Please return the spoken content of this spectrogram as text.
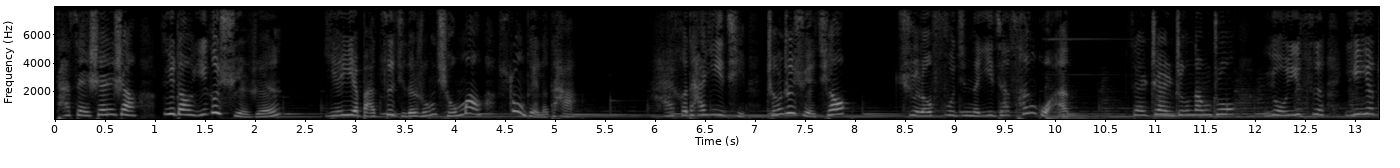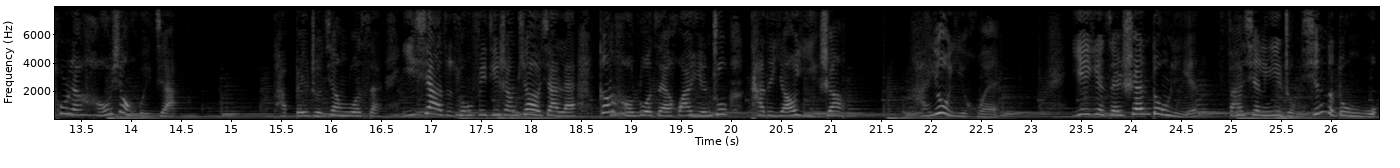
他在山上遇到一个雪人，爷爷把自己的绒球帽送给了他，还和他一起乘着雪橇去了附近的一家餐馆。在战争当中，有一次爷爷突然好想回家，他背着降落伞一下子从飞机上跳下来，刚好落在花园中他的摇椅上。还有一回，爷爷在山洞里发现了一种新的动物。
